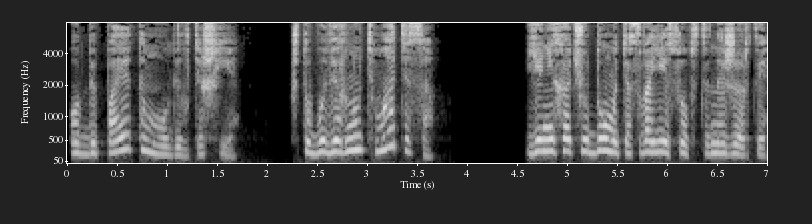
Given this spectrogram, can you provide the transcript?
Обби поэтому убил Тишье? Чтобы вернуть Матиса? Я не хочу думать о своей собственной жертве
